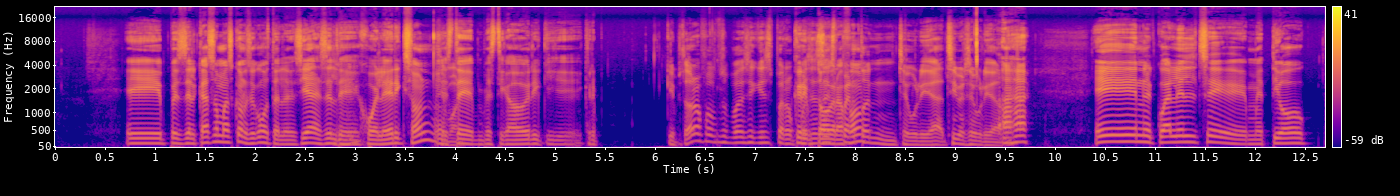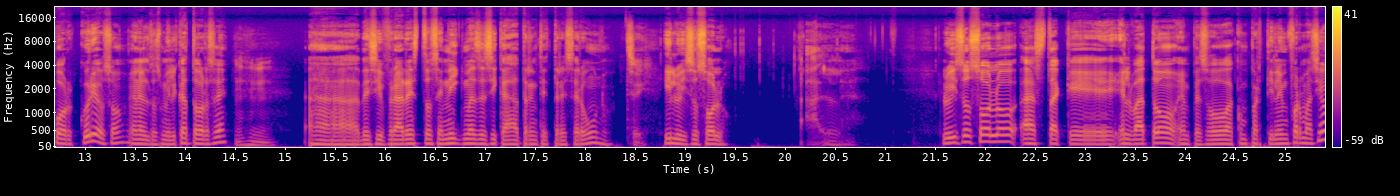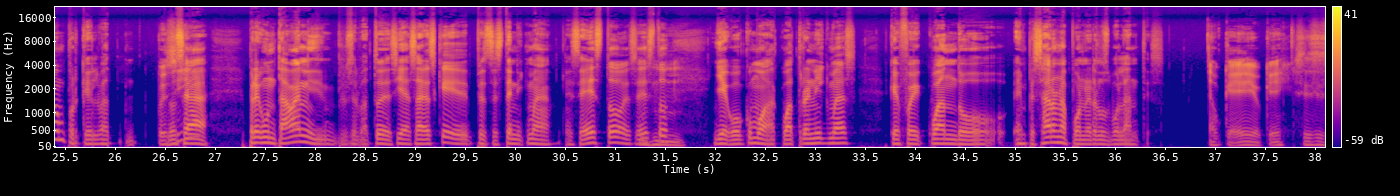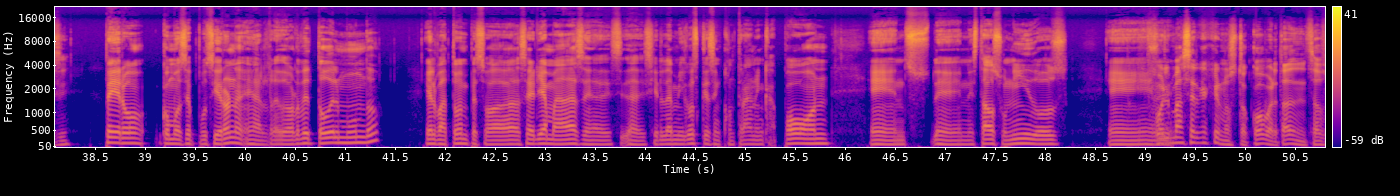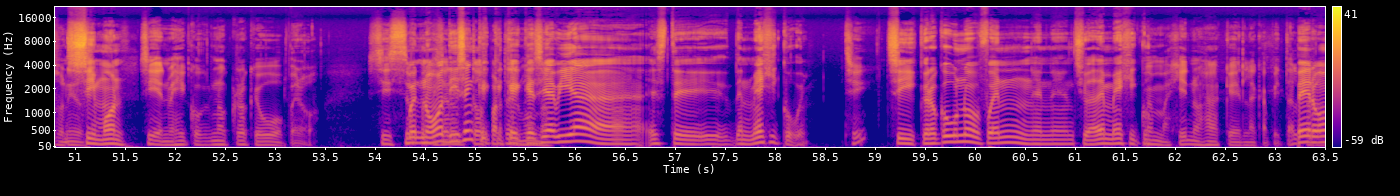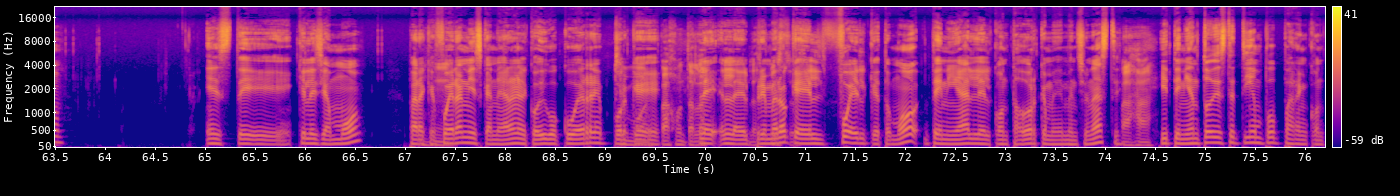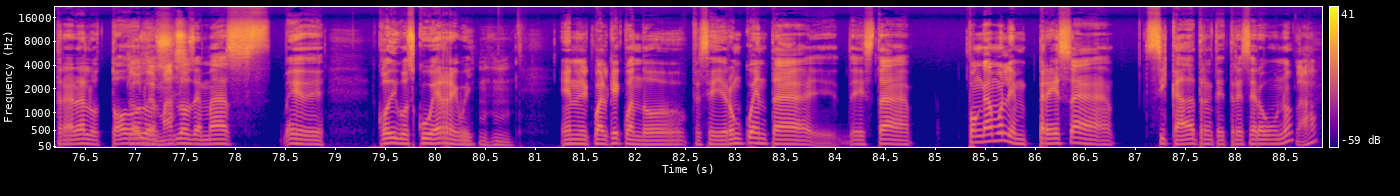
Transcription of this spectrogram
Eh, pues el caso más conocido, como te lo decía, es el de. Joel Erickson, este investigador y, y crip- Criptógrafo se puede decir que es, pero pues es experto en seguridad, ciberseguridad. ¿no? Ajá. Eh, en el cual él se metió por curioso en el 2014 Ujú, a descifrar estos enigmas de Cicada 3301 Sí. y lo hizo solo. Ala. Lo hizo solo hasta que el vato empezó a compartir la información porque el vato, Pues o sí. sea, preguntaban y pues, el vato decía, ¿sabes qué? Pues este enigma es esto, es esto. Llegó como a cuatro enigmas que fue cuando empezaron a poner los volantes. Ok, ok. Sí, sí, sí. Pero como se pusieron alrededor de todo el mundo, el vato empezó a hacer llamadas a, dec- a decirle a amigos que se encontraran en Japón, en Estados Unidos, en Fue el más cerca que nos tocó, ¿verdad? En Estados Unidos. Simón. Sí, en México no creo que hubo, pero sí. Bueno, no, dicen que, que, que sí había este en México, güey. Sí, Sí, creo que uno fue en, en- en Ciudad de México. me imagino ajá, que en la capital. Pero, este, que les llamó para que fueran y escanearan el código QR porque la- le- le- el primero pistas. que él fue el que tomó tenía el, el contador que me mencionaste. Ajá. Y tenían todo este tiempo para encontrar a lo, todos Los los, demás. los demás eh, códigos QR, güey. Ujú. En el cual que cuando pues, se dieron cuenta eh, de esta, pongámosle empresa Cicada 3301, Ajá.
